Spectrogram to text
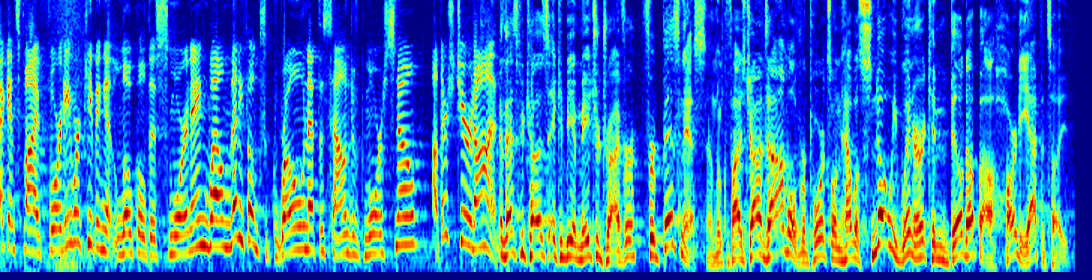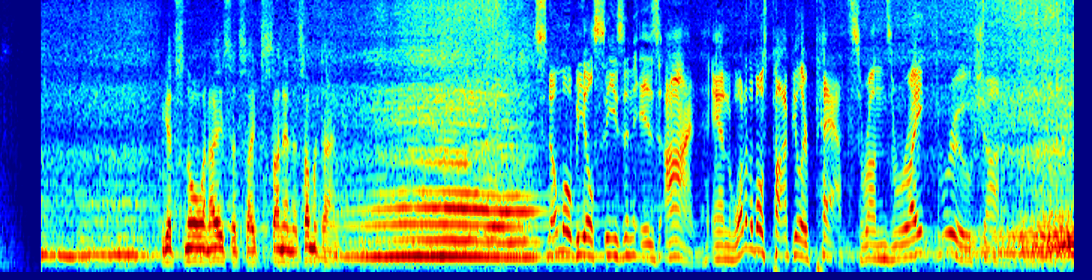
back. It's 540. We're keeping it local this morning. Well, many folks groan at the sound of more snow. Others cheered on. And that's because it can be a major driver for business. And Local 5's John Dommel reports on how a snowy winter can build up a hearty appetite. You get snow and ice, it's like sun in the summertime. Snowmobile season is on, and one of the most popular paths runs right through Shawano.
